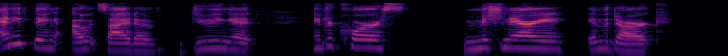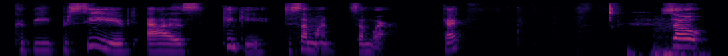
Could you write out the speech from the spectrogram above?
anything outside of doing it intercourse missionary in the dark could be perceived as kinky to someone somewhere. Okay. So,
